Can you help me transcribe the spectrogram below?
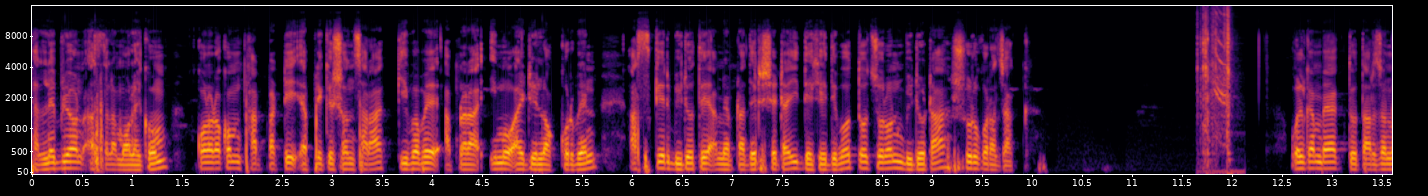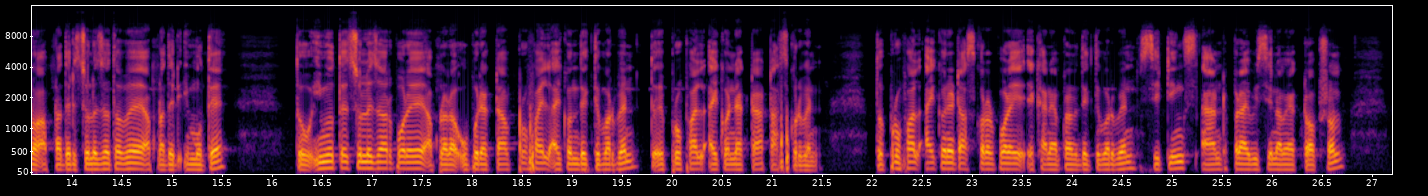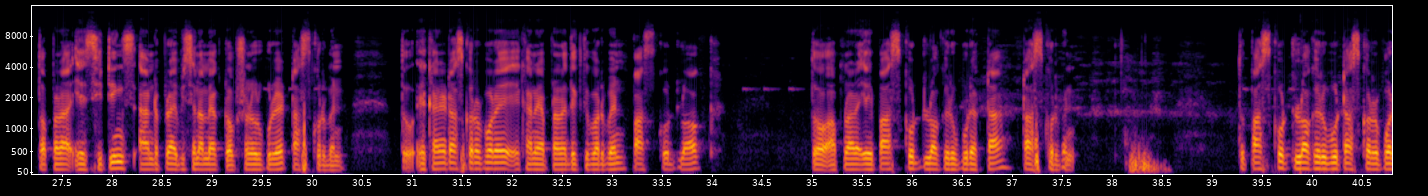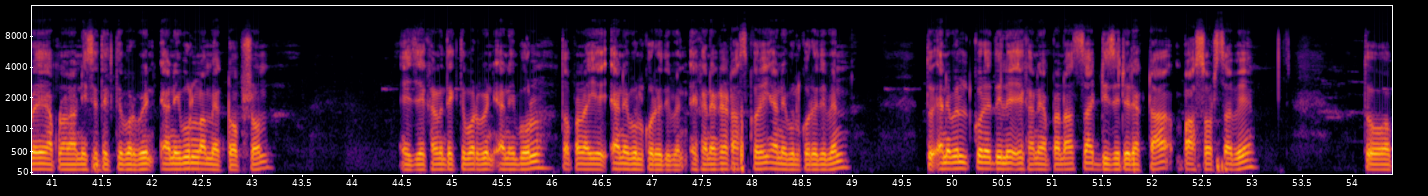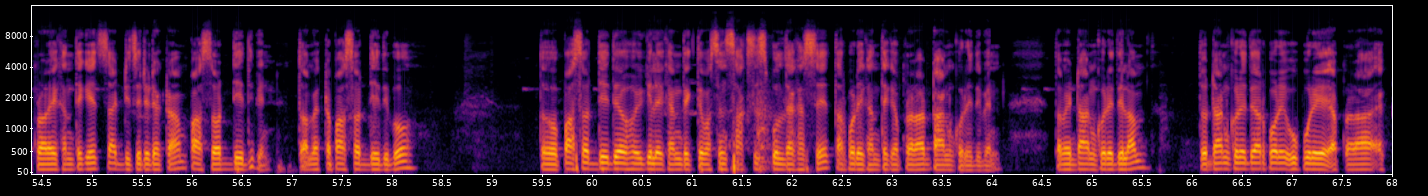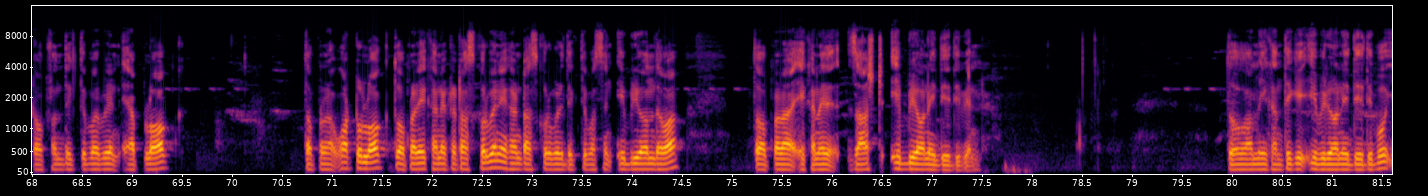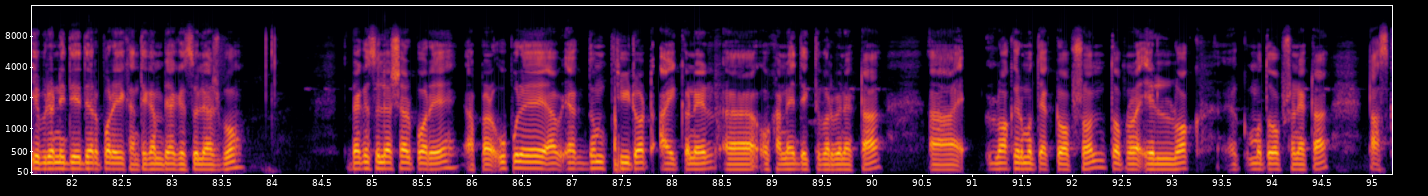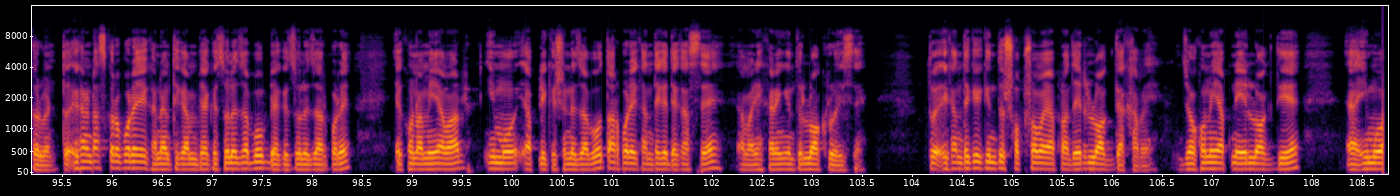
Hello everyone, আসসালামু আলাইকুম। কোনো রকম থার্ড পার্টি অ্যাপ্লিকেশন ছাড়া কীভাবে আপনারা ইমো আইডি লক করবেন? আজকের ভিডিওতে আমি আপনাদের সেটাই দেখিয়ে দিব। তো চলুন ভিডিওটা শুরু করা যাক। ওয়েলকাম ব্যাক তো তার জন্য আপনাদের চলে যেতে হবে আপনাদের ইমোতে। তো ইমোতে চলে যাওয়ার পরে আপনারা উপরে একটা প্রোফাইল আইকন দেখতে পারবেন। তো এই প্রোফাইল আইকনে একটা টাচ করবেন। তো প্রোফাইল আইকনে টাচ করার পরে এখানে আপনারা দেখতে পারবেন সিটিংস অ্যান্ড প্রাইভেসি নামে একটা অপশন তো আপনারা এই সিটিংস অ্যান্ড প্রাইভেসি নামে একটা অপশনের উপরে টাচ করবেন। তো এখানে টাচ করার পরে এখানে আপনারা দেখতে পারবেন পাসকোড লক তো আপনারা এই পাসকোড লকের উপর একটা টাচ করবেন। তো পাসকোড লকের উপর টাচ করার পরে আপনারা নিচে দেখতে পারবেন অ্যানিবল নামে একটা অপশন এই যে এখানে দেখতে পারবেন অ্যানিবল তো আপনারা এই অ্যানিবল করে দেবেন। এখানে একটা টাচ করেই অ্যানিবল করে দেবেন। তো অ্যানিবল করে দিলে এখানে আপনারা চার ডিজিটের একটা পাসওয়ার্ড চাবে। তো আপনারা এখান থেকে চার ডিজিটের একটা পাসওয়ার্ড দিয়ে দিবেন। তো আমি একটা পাসওয়ার্ড দিয়ে দিব। তো পাসওয়ার্ড দিয়ে দেওয়া হয়ে গেলে এখানে দেখতে পাচ্ছেন সাকসেসফুল দেখাচ্ছে। তারপরে এখান থেকে আপনারা ডান করে দিবেন। তো আমি ডান করে দিলাম। তো ডান করে দেওয়ার পরে উপরে আপনারা একটা অপশন দেখতে পারবেন অ্যাপ লক তো আপনারা অটো লক তো আপনারা এখানে একটা টাচ করবেন। এখানে টাচ করবেন দেখতে পাচ্ছেন এভরি দেওয়া। তো আপনারা এখানে জাস্ট এভরি দিয়ে দিবেন। তো আমি এখান থেকে এভরি দিয়ে দেবো। এভরি দিয়ে দেওয়ার পরে এখান থেকে আমি ব্যাগে চলে আসব। ব্যাগে চলে আসার পরে আপনার উপরে একদম থ্রি ডট আইকনের ওখানে দেখতে পারবেন একটা লকের মতো একটা অপশন তো আপনারা এর লক মতো অপশনে একটা টাচ করবেন। তো এখানে টাচ করার পরে এখানে থেকে আমি ব্যাকে চলে যাব। ব্যাকে চলে যাওয়ার পরে এখন আমি আমার ইমো অ্যাপ্লিকেশনে যাব। তারপরে এখান থেকে দেখাচ্ছে আমার এখানে কিন্তু লক রয়েছে। তো এখান থেকে কিন্তু সবসময় আপনাদের লক দেখাবে। যখনই আপনি এই লক দিয়ে ইমো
